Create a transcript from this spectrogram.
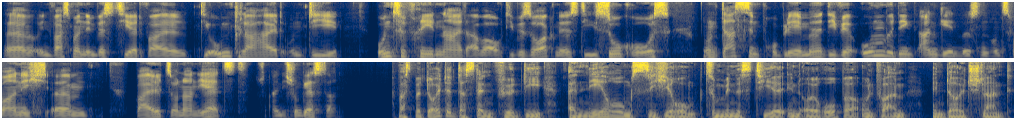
äh, in was man investiert, weil die Unklarheit und die Unzufriedenheit, aber auch die Besorgnis, die ist so groß. Und das sind Probleme, die wir unbedingt angehen müssen. Und zwar nicht ähm, bald, sondern jetzt, eigentlich schon gestern. Was bedeutet das denn für die Ernährungssicherung, zumindest hier in Europa und vor allem in Deutschland?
